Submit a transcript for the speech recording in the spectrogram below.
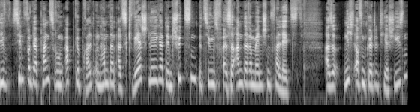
die sind von der Panzerung abgeprallt und haben dann als Querschläger den Schützen bzw. andere Menschen verletzt. Also nicht auf ein Gürteltier schießen,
